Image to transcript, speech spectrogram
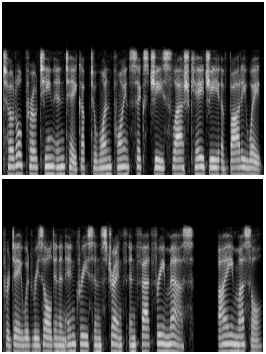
total protein intake up to 1.6 g/kg of body weight per day would result in an increase in strength and fat-free mass, i.e. muscle,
